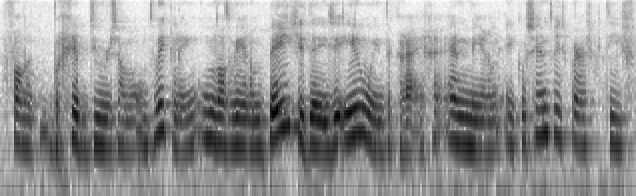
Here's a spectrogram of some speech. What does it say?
van het begrip duurzame ontwikkeling. Om dat weer een beetje deze eeuw in te krijgen en meer een ecocentrisch perspectief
